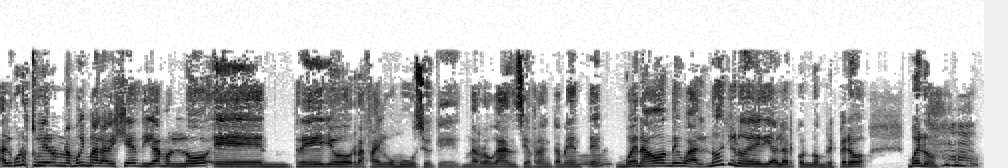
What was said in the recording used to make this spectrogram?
algunos tuvieron una muy mala vejez, digámoslo, eh, entre ellos Rafael Gumucio, que es una arrogancia, francamente. Buena onda igual. No, yo no debería hablar con nombres, pero bueno,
